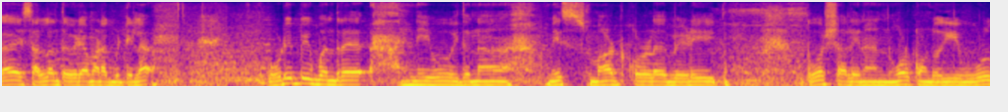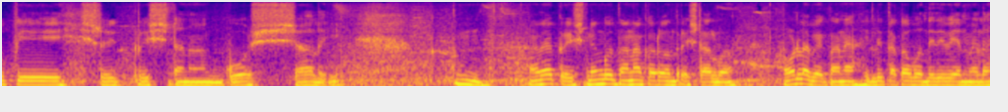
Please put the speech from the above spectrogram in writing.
ಗಾಯ್ಸ್ ಅಲ್ಲಂತೂ ವಿಡಿಯೋ ಮಾಡಕ್ಕೆ ಬಿಟ್ಟಿಲ್ಲ. ಉಡುಪಿಗೆ ಬಂದರೆ ನೀವು ಇದನ್ನು ಮಿಸ್ ಮಾಡಿಕೊಳ್ಳಬೇಡಿ. ಗೋಶಾಲೆನ ನೋಡ್ಕೊಂಡೋಗಿ ಉಡುಪಿ ಶ್ರೀಕೃಷ್ಣನ ಗೋಶಾಲೆ. ಹ್ಞೂ ಅದೇ ಕೃಷ್ಣಂಗೂ ದನ ಕರು ಅಂದರೆ ಇಷ್ಟ ಅಲ್ವಾ? ನೋಡಲೇಬೇಕು ತಾನೆ, ಇಲ್ಲಿ ತಕ ಬಂದಿದ್ದೀವಿ ಅಂದಮೇಲೆ.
